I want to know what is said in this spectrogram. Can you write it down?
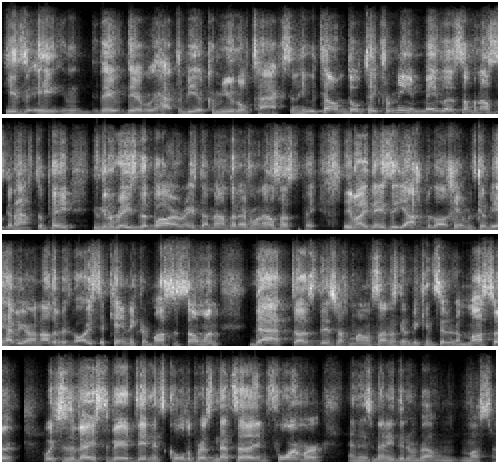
he's he they, there had to be a communal tax, and he would tell them, "Don't take from me, and Mela, someone else is going to have to pay. He's going to raise the bar raise the amount that everyone else has to pay. In my days, it's going to be heavier on other people. Someone that does this, Rahman is going to be considered a musser, which is a very severe din. It's called a person that's an informer, and there's many din about musser.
